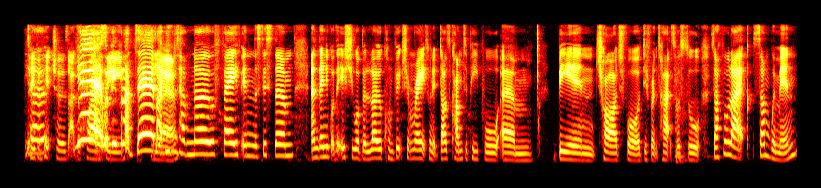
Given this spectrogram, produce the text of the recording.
taking know, pictures at the yeah, crime when people are dead, like Yeah. people just have no faith in the system, and then you've got the issue of the low conviction rates when it does come to people um, being charged for different types of assault. So I feel like some women,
